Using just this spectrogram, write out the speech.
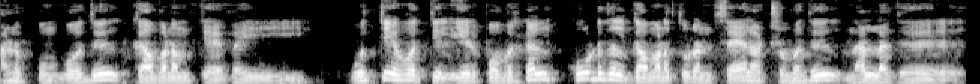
அனுப்பும்போது கவனம் தேவை. உத்தியோகத்தில் இருப்பவர்கள் கூடுதல் கவனத்துடன் செயலாற்றுவது நல்லது.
